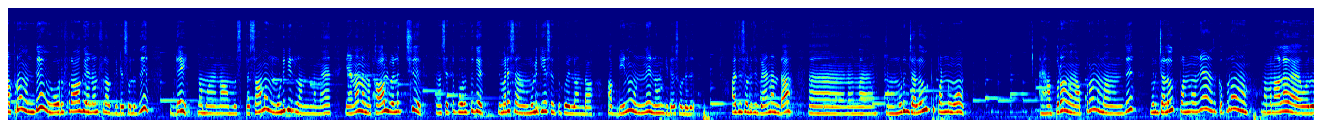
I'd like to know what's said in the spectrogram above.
அப்புறம் வந்து ஒரு ஃப்ராக் என்னோட ஃப்ராக் கிட்ட சொல்லுது டேய் நம்ம நாம் பேசாமல் முழுகிடலாம் நம்ம. ஏன்னா நம்ம கால் வலிச்சு நம்ம செத்து போகிறதுக்கு இந்த மாதிரி ச முழுகியே செத்து போயிடலாம்டா. அப்படின்னு ஒன்று இன்னொன்று கிட்ட சொல்லுது. அது சொல்லுது வேணாம்டா. நம்ம நம்ம முடிஞ்ச அளவுக்கு பண்ணுவோம். அப்புறம் அப்புறம் நம்ம வந்து முடிஞ்ச அளவுக்கு பண்ணோன்னே அதுக்கப்புறம் நம்மளால் ஒரு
